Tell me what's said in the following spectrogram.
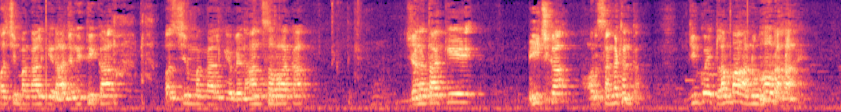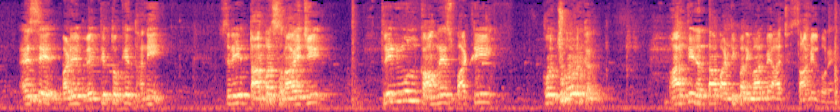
पश्चिम बंगाल की राजनीति का पश्चिम बंगाल के विधानसभा का, जनता के बीच का और संगठन का, जिनको एक लंबा अनुभव रहा है, ऐसे बड़े व्यक्तित्व के धनी श्री तापस राय जी, तृणमूल कांग्रेस पार्टी को छोड़कर भारतीय जनता पार्टी परिवार में आज शामिल हो रहे हैं।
